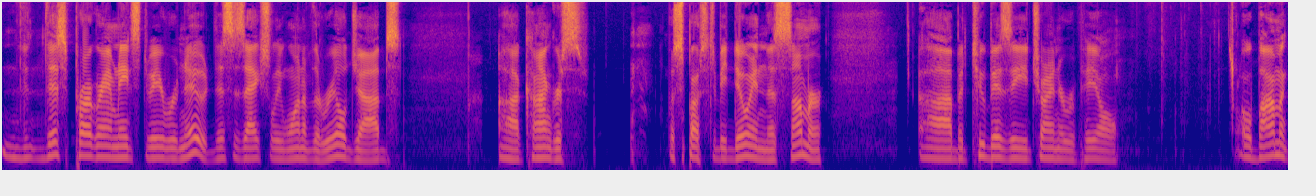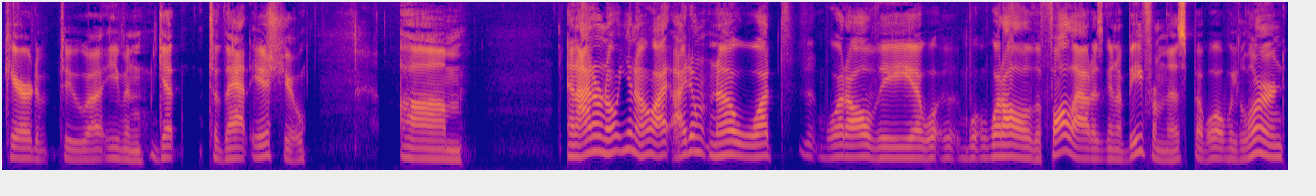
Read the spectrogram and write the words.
th- this program needs to be renewed. This is actually one of the real jobs uh, Congress was supposed to be doing this summer, uh, but too busy trying to repeal Obamacare to to uh, even get to that issue. Um, and I don't know, you know, I, I don't know what what all the uh, what, what all the fallout is going to be from this, but what we learned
